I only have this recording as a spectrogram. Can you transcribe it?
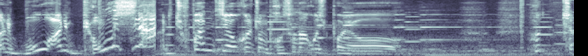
아니 뭐 아니 병신아! 아니 초반 지역을 좀 벗어나고 싶어요. 헛자.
